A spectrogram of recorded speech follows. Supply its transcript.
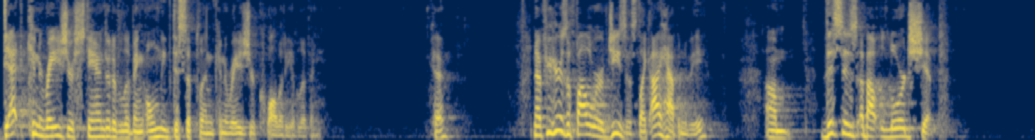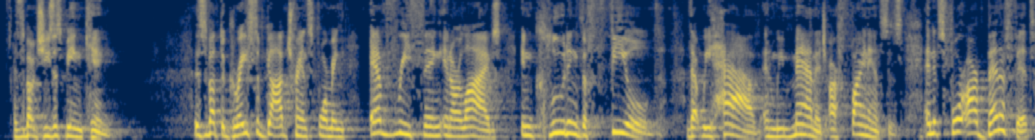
Debt can raise your standard of living, only discipline can raise your quality of living. Okay? Now, if you're here as a follower of Jesus, like I happen to be, um, this is about lordship. This is about Jesus being king. This is about the grace of God transforming everything in our lives, including the field that we have and we manage, our finances. And it's for our benefit,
